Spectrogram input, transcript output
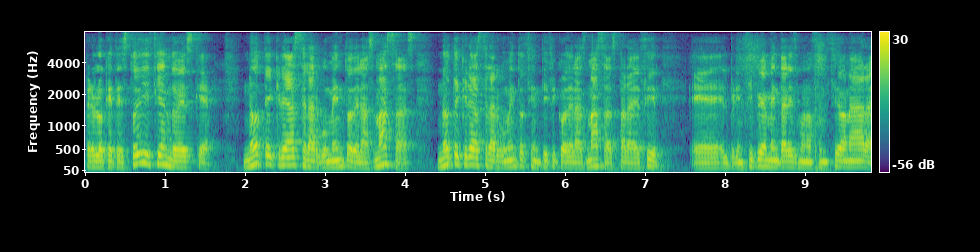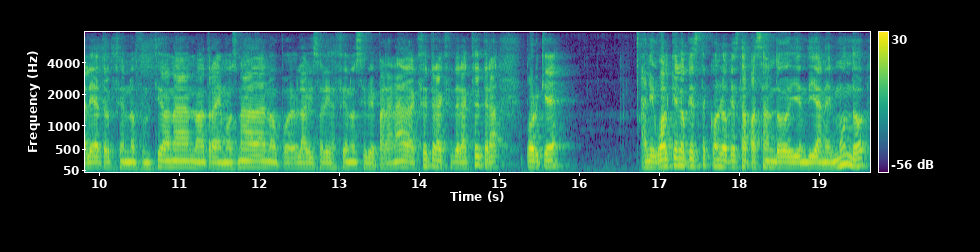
Pero lo que te estoy diciendo es que no te creas el argumento de las masas, no te creas el argumento científico de las masas para decir, eh, el principio de mentalismo no funciona, la ley de atracción no funciona, no atraemos nada, no, la visualización no sirve para nada, etcétera, etcétera, etcétera, porque al igual que con lo que está pasando hoy en día en el mundo,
